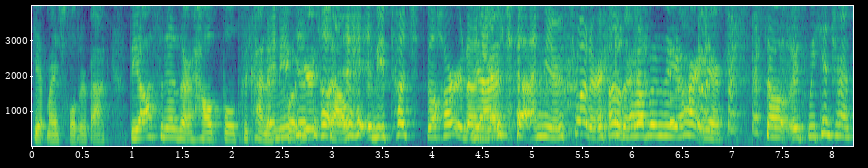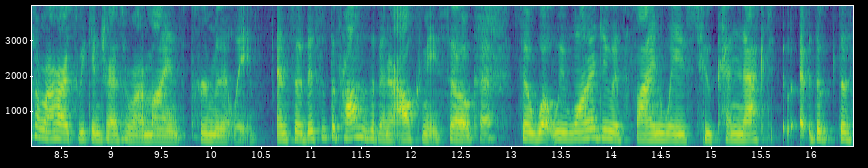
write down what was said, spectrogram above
get my shoulder back. The asanas are helpful to kind of And you put just yourself. and you touched the heart on Yeah. your t- on your sweater. oh, there happens in your heart here. So if we can transform our hearts, we can transform our minds permanently. And so this is the process of inner alchemy. So Okay. so what we want to do is find ways to connect. The the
